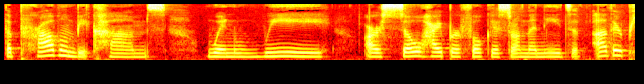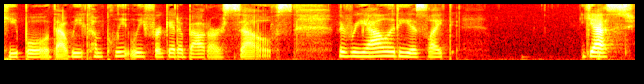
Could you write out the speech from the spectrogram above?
The problem becomes when we are so hyper focused on the needs of other people that we completely forget about ourselves. The reality is like yes,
